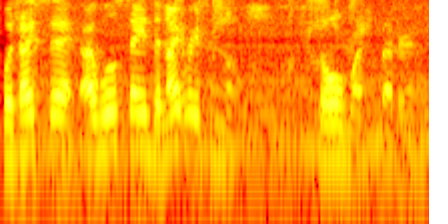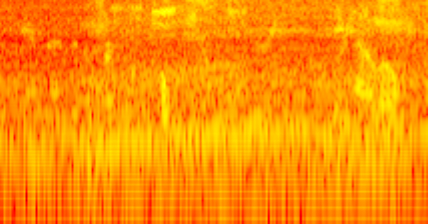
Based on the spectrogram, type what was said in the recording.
Which I say, I will say, the night racing looks so much better in this game than it did the first one. Oh, game had a little.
